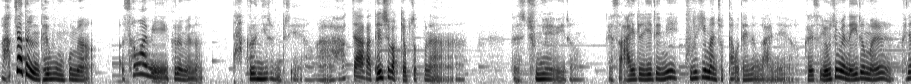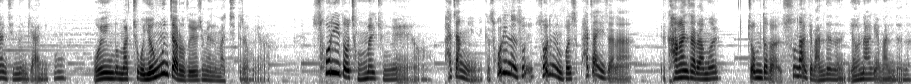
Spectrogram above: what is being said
학자들은 대부분 보면 성함이 그러면은 다 그런 이름들이에요. 아 학자가 될 수밖에 없었구나. 그래서 중요해요 이름. 그래서 아이들 이름이 부르기만 좋다고 되는 거 아니에요. 그래서 요즘에는 이름을 그냥 짓는 게 아니고 오행도 맞추고 영문자로도 요즘에는 맞추더라고요. 소리도 정말 중요해요. 파장이니까 소리는 소, 소리는 벌써 파장이잖아. 강한 사람을 좀 더 순하게 만드는 연하게 만드는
